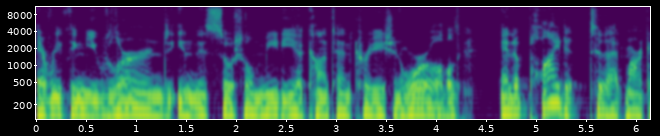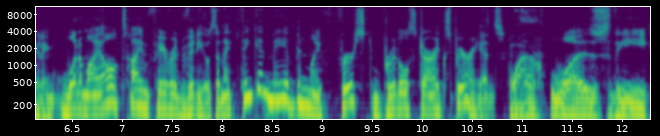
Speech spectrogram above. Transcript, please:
everything you've learned in this social media content creation world and applied it to that marketing. One of my all-time favorite videos, and I think it may have been my first Brittlestar experience. Wow. Was the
